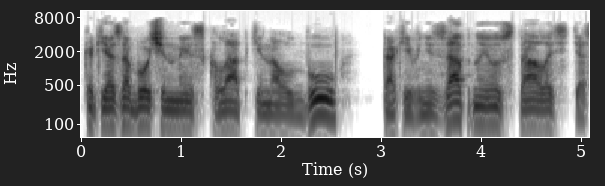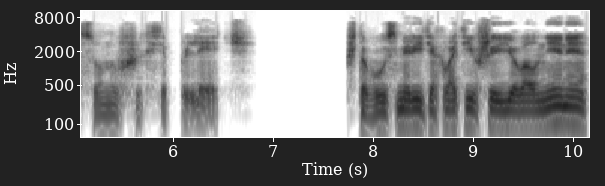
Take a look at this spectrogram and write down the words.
как и озабоченные складки на лбу, так и внезапную усталость осунувшихся плеч. Чтобы усмирить охватившее ее волнение,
